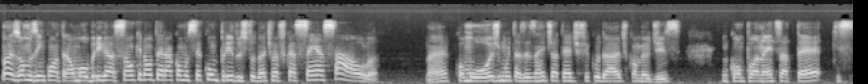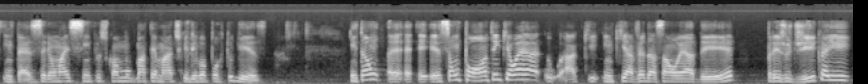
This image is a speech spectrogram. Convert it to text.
nós vamos encontrar uma obrigação que não terá como ser cumprida. O estudante vai ficar sem essa aula. Né? Como hoje, muitas vezes a gente já tem a dificuldade, como eu disse, em componentes até que, em tese, seriam mais simples, como matemática e língua portuguesa. Então, é, é esse é um ponto em que, em que a vedação EAD prejudica e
